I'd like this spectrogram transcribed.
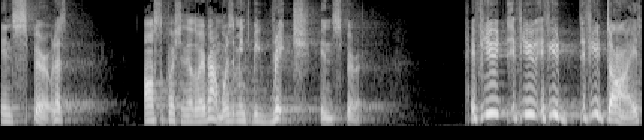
in spirit? Well, let's ask the question the other way around. What does it mean to be rich in spirit? If you, if, you, if, you, if you died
